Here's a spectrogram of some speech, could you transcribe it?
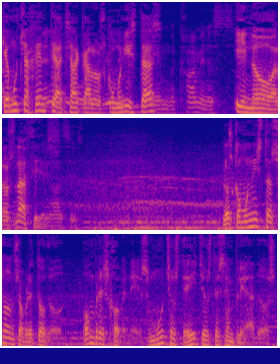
que mucha gente achaca a los comunistas y no a los nazis. Los comunistas son, sobre todo, hombres jóvenes, muchos de ellos desempleados.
